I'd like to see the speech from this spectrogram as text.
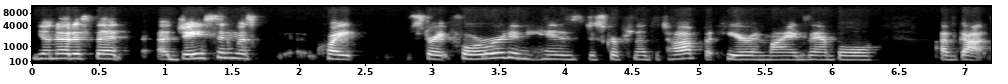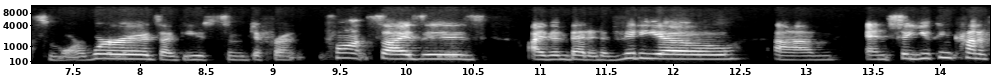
you'll notice that uh, Jason was quite straightforward in his description at the top, but here in my example, I've got some more words, I've used some different font sizes, I've embedded a video. Um, and so you can kind of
